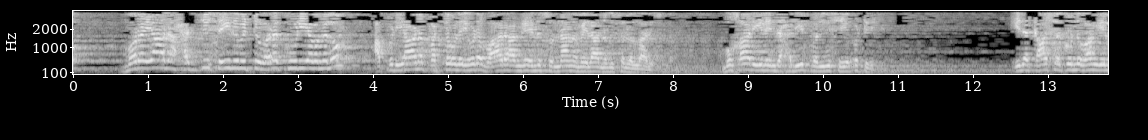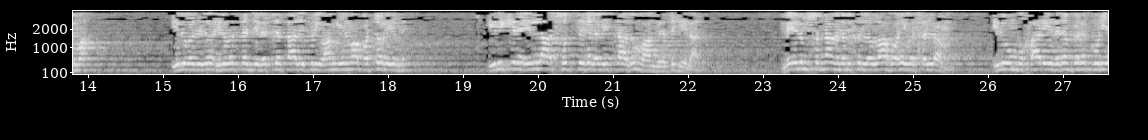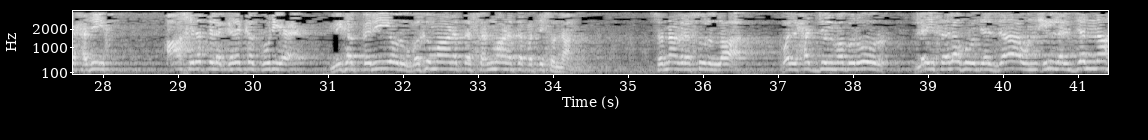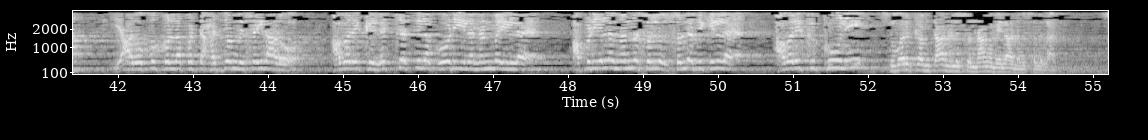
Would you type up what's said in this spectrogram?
முறையான ஹஜ்ஜு செய்துவிட்டு வரக்கூடியவங்களும் அப்படியான பட்டோலையோட வாராங்க என்று சொன்னாங்க மேலா நபி சொல்லா அலிஸ்லாம் புகாரியில் இந்த ஹதீஸ் பதிவு செய்யப்பட்டிருக்கு இத காசை கொண்டு வாங்கிடுமா? இருபது இருபத்தஞ்சு லட்சத்தால் இப்படி வாங்கிடுமா பட்டோலை இருக்கிற எல்லா சொத்துகளை வித்தாலும் வாங்குறதுக்கு இயலாது. மேலும் சொன்னாங்க நபி சொல்லாஹு அலைவ செல்லம் இதுவும் புகாரியில் இடம்பெறக்கூடிய ஹதீஸ் ஆசிரத்தில் கிடைக்கக்கூடிய மிக பெரிய ஒரு வெகுமானத்தை சன்மானத்தை பத்தி சொன்னாங்க. சொன்னாங்க ரசூலுல்லா வல் ஹஜ்ஜுல் மபரூர் லைஸ லஹு ஜஸாஉன் இல்லல் அல் ஜன்னஹ். யார் ஒப்புக்கொள்ளப்பட்ட ஹஜ் ஒன்று செய்தாரோ அவருக்கு லட்சத்தில கோடியில நன்மை இல்லை. அப்படியெல்லாம் நன்மை சொல்ல சொல்லதுக்கு இல்ல அவருக்கு கூலி சுவர்க்கம் தான் சொன்னாங்க மேலாண்மை சொல்லலாம்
